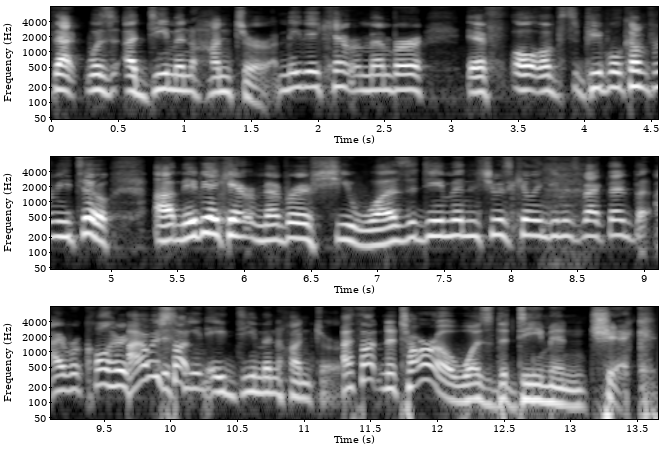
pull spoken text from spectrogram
that was a demon hunter. Maybe I can't remember if oh oh, people come for me too. Uh, maybe I can't remember if she was a demon and she was killing demons back then. But I recall her I always thought- being a demon hunter. I thought Nitara was the demon chick.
